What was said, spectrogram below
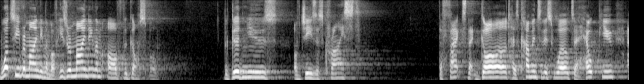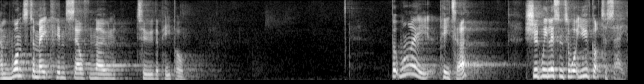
What's he reminding them of? He's reminding them of the gospel, the good news of Jesus Christ, the fact that God has come into this world to help you and wants to make himself known to the people. But why, Peter, should we listen to what you've got to say?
